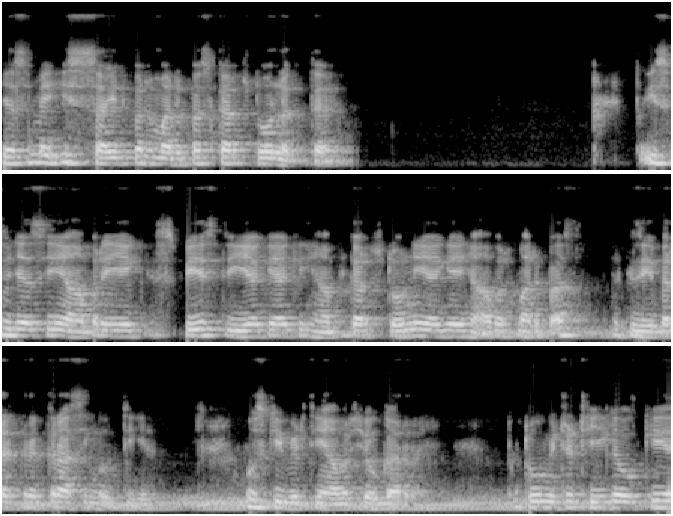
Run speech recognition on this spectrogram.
जैसे में इस साइड पर हमारे पास कर्व स्टोन लगता है। तो इस वजह से यहाँ पर एक स्पेस दिया गया कि यहाँ पर कर्व स्टोन नहीं आ गया यहाँ पर हमारे पास एक क्रॉसिंग होती है। उसकी विर्थ यहाँ पर शो कर रहे हैं। तो टू मीटर ठीक है ओके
